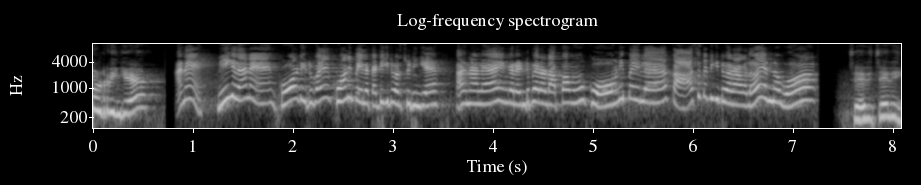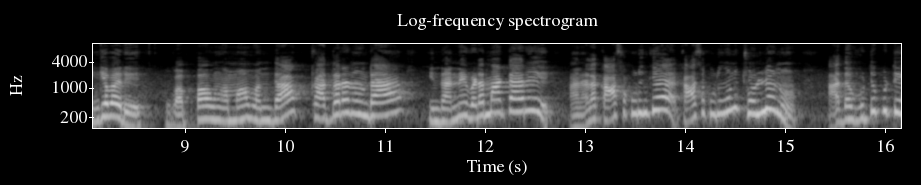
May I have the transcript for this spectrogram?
சொல்றீங்க? கோடி ரூபாய் கோணி பையில கட்டிக்கிட்டு வர சொன்னீங்க. அதனால எங்க ரெண்டு பேரோட அப்பாவும் கோணி பையில காசு கட்டிக்கிட்டு வராங்களோ என்னவோ? சரி சரி இங்க பாரு. உங்க அப்பா உங்க அம்மா வந்தா கதறணும்டா. இந்த அண்ணன் விட மாட்டாரு அதனால காசை கொடுங்க காசை கொடுங்கன்னு சொல்லணும். அதை விட்டுப்புட்டு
